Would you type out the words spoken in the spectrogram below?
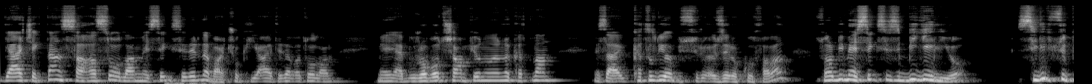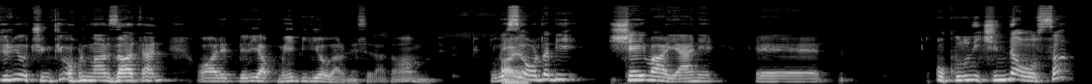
Gerçekten sahası olan meslek liseleri de var. Çok iyi alet edevatı olan. Yani bu robot şampiyonalarına katılan mesela katılıyor bir sürü özel okul falan. Sonra bir meslek lisesi bir geliyor. Silip süpürüyor çünkü onlar zaten o aletleri yapmayı biliyorlar mesela tamam mı? Dolayısıyla Aynen. orada bir şey var yani e, okulun içinde olsa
